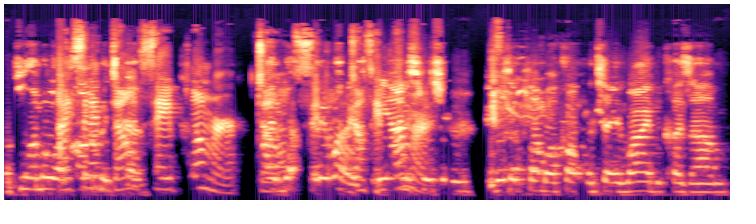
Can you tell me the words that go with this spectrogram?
A plumber. I said, don't say plumber. Don't I, say. Was. Don't to say be honest with you, it was a plumber or carpenter. Why? Because um,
